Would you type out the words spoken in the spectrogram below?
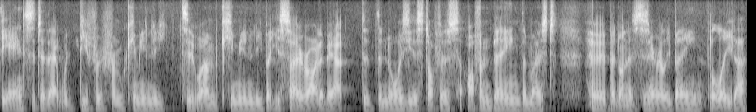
the answer to that would differ from community to um, community. But you're so right about the, the noisiest office often being the most heard, but not necessarily being the leader.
